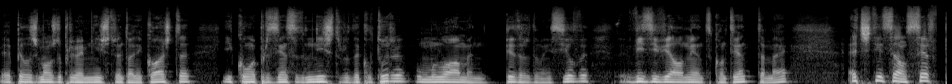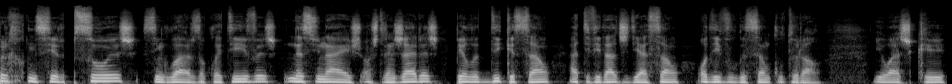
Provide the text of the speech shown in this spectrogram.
uh, pelas mãos do Primeiro-Ministro António Costa e com a presença do Ministro da Cultura, o melómano Pedro Adão Silva, visivelmente contente também. A distinção serve para reconhecer pessoas, singulares ou coletivas, nacionais ou estrangeiras, pela dedicação a atividades de ação ou divulgação cultural. Eu acho que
